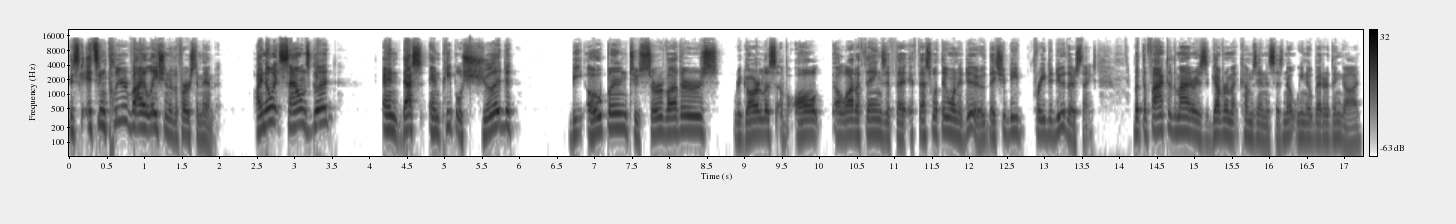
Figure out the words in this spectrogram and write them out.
It's, it's in clear violation of the First Amendment. I know it sounds good, and that's and people should be open to serve others regardless of all a lot of things if that if that's what they want to do they should be free to do those things but the fact of the matter is the government comes in and says no we know better than god.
